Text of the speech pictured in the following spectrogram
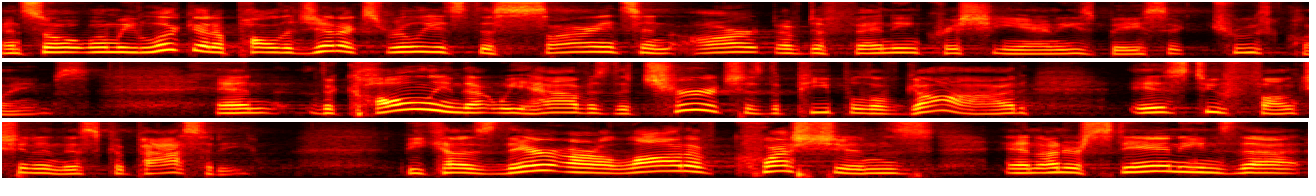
And so when we look at apologetics, really it's the science and art of defending Christianity's basic truth claims. And the calling that we have as the church, as the people of God, is to function in this capacity. Because there are a lot of questions and understandings that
